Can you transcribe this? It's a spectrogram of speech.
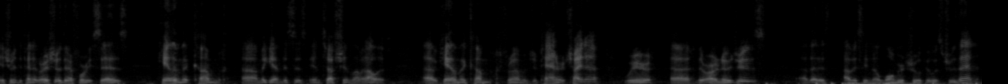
Issue independent of our issue. Therefore, he says, kalim that come um, again. This is in Tufshin Lamed Aleph. Uh, kalim that come from Japan or China, where uh, there are no Jews. Uh, that is obviously no longer true if it was true then,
